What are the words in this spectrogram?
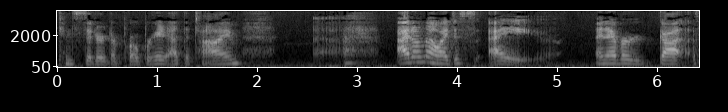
considered appropriate at the time. Uh, I don't know. I just I I never got a,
